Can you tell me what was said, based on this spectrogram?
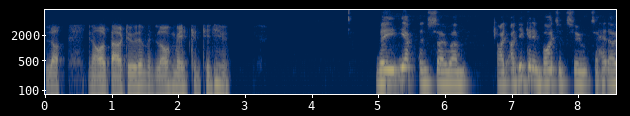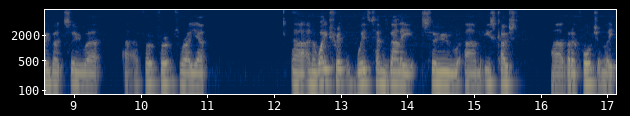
you know, all power to them, and long may it continue. The yep, and so um, I, I, did get invited to to head over to uh, uh, for, for for a uh, uh, an away trip with Thames Valley to um, East Coast, uh, but unfortunately,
